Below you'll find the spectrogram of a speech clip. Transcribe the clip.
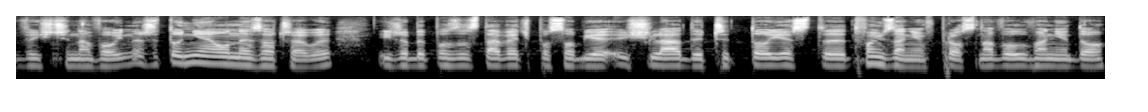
wyjść na wojnę, że to nie one zaczęły i żeby pozostawiać po sobie ślady. Czy to jest twoim zdaniem wprost nawoływanie do,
